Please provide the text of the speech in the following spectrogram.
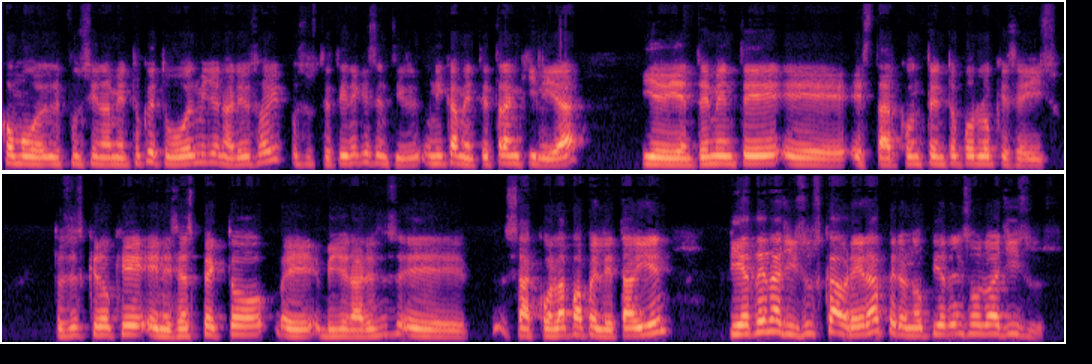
como el funcionamiento que tuvo el Millonarios hoy, pues usted tiene que sentir únicamente tranquilidad y evidentemente estar contento por lo que se hizo. Entonces creo que en ese aspecto Millonarios sacó la papeleta bien, Pierden a Jesus Cabrera, pero no pierden solo a Jesus.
